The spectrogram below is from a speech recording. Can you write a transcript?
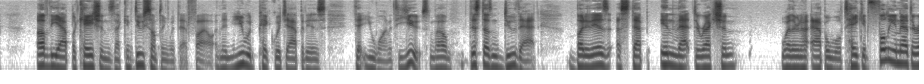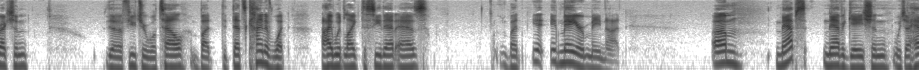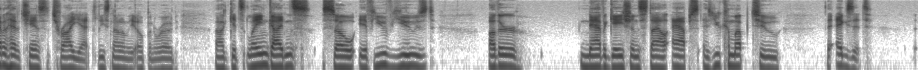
of the applications that can do something with that file, and then you would pick which app it is that you wanted to use. Well, this doesn't do that, but it is a step in that direction. Whether or not Apple will take it fully in that direction, the future will tell. But that's kind of what I would like to see that as. But it, it may or may not. Um, maps navigation, which I haven't had a chance to try yet, at least not on the open road, uh, gets lane guidance. So if you've used other navigation style apps, as you come up to the exit,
